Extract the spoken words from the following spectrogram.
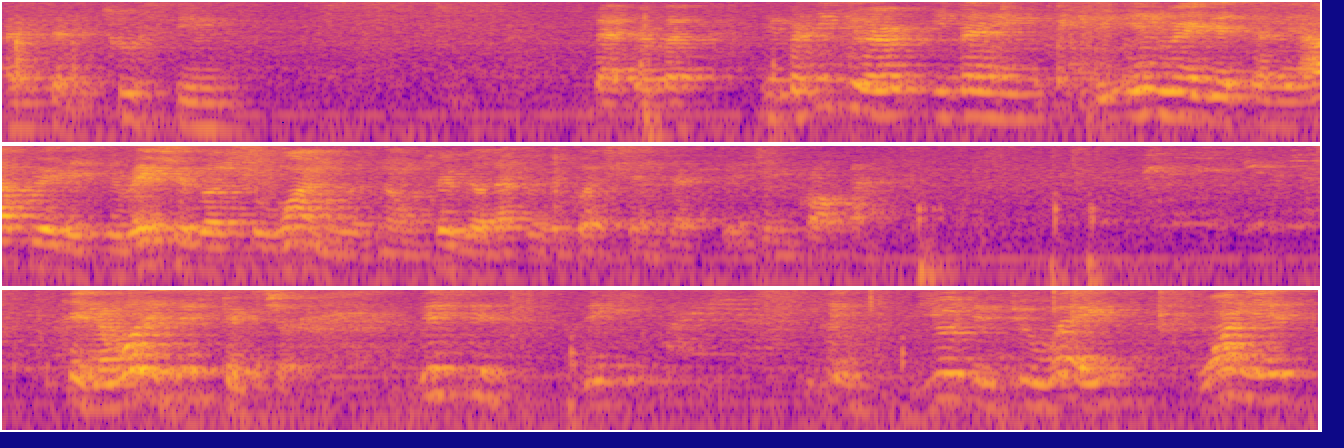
as I said, the truth seems better, but in particular, even the in radius and the out radius, the ratio going to one was non-trivial. That was a question that uh, Jim Propp asked. Okay, now what is this picture? This is the, you can view it in two ways. One is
